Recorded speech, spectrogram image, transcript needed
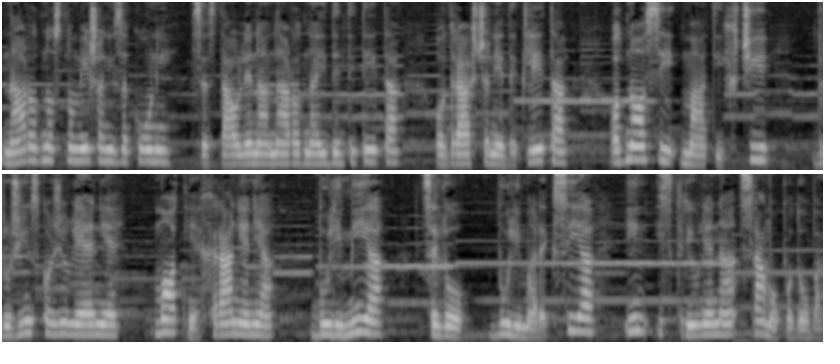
narodnostno mešani zakoni, sestavljena narodna identiteta, odraščanje dekleta, odnosi mati-hči, družinsko življenje, motnje hranjenja, bulimija, celo bulimareksija in izkrivljena samopodoba.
